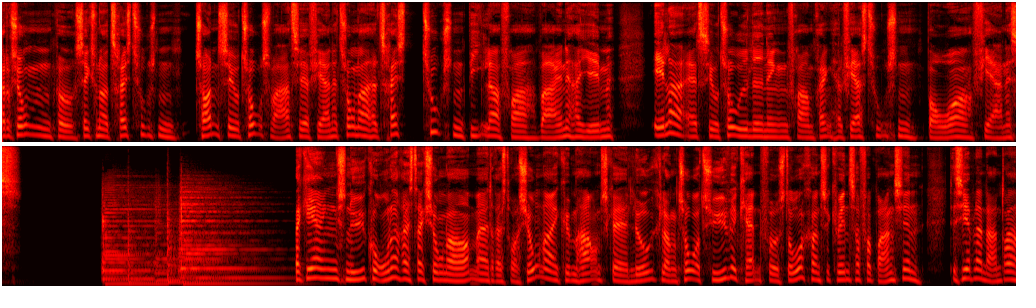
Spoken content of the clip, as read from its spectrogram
Reduktionen på 660.000 ton CO2 svarer til at fjerne 250.000 biler fra vejene herhjemme, eller at CO2-udledningen fra omkring 70.000 borgere fjernes. Regeringens nye coronarestriktioner om, at restaurationer i København skal lukke kl. 22, kan få store konsekvenser for branchen. Det siger blandt andre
